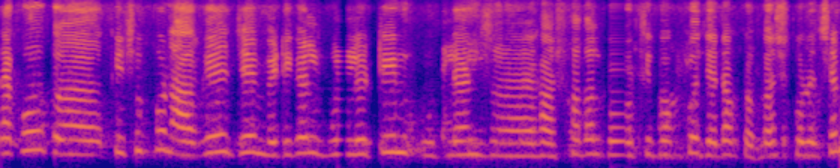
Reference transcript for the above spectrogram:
দেখো কিছুক্ষণ আগে যে মেডিকেল বুলেটিন উডল্যান্ড হাসপাতাল কর্তৃপক্ষ যেটা প্রকাশ করেছেন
